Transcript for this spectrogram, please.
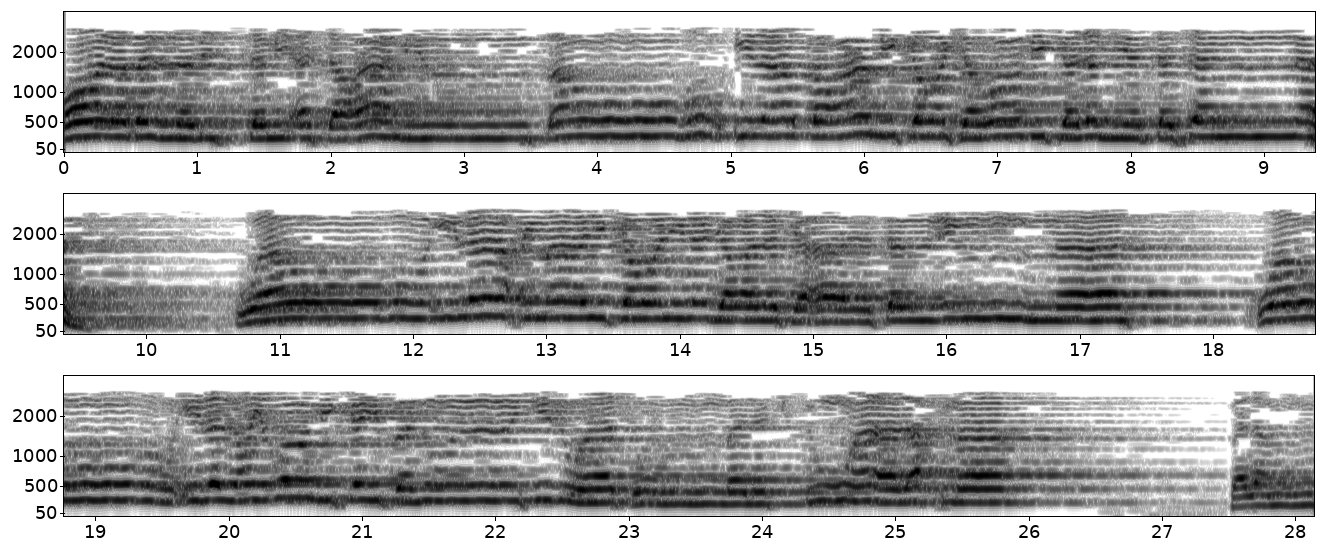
قال بل لبست مئة عام فانظر إلى طعامك وشرابك لم يتسنه وانظر إلى حمارك ولنجعلك آية للناس وانظر إلى العظام كيف ننشدها ثم نكتوها لحما فلما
